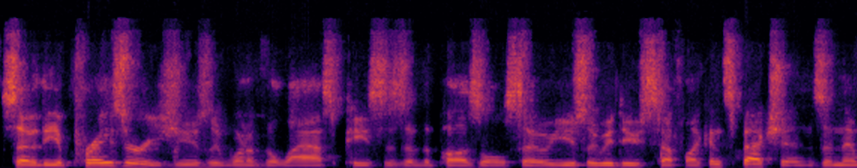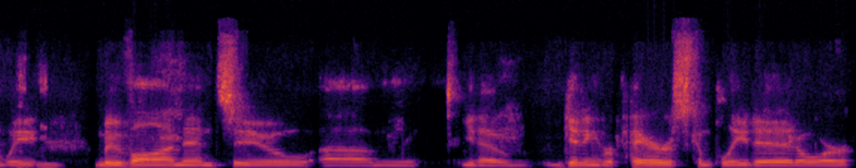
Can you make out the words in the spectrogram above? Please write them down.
So the appraiser is usually one of the last pieces of the puzzle. So usually we do stuff like inspections, and then we mm-hmm. move on into um, you know getting repairs completed or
